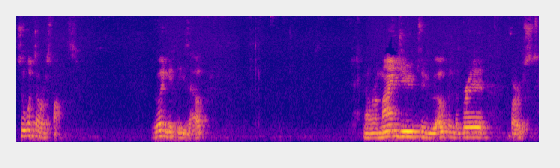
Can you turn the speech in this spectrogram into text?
So, what's our response? Go ahead and get these out. I'll remind you to open the bread first.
